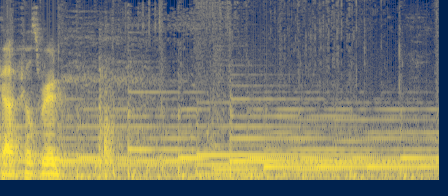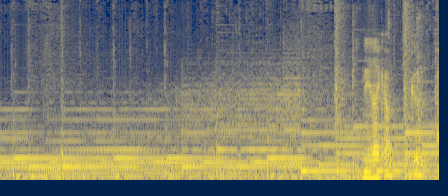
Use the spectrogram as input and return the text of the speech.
like that. It feels weird. Need like a good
